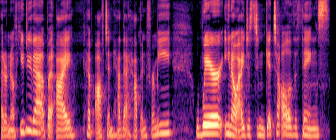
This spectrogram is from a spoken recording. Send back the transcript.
I don't know if you do that, but I have often had that happen for me where, you know, I just didn't get to all of the things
